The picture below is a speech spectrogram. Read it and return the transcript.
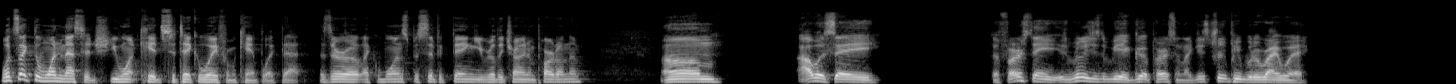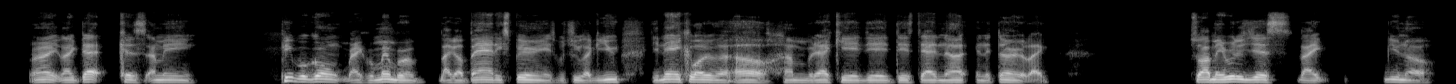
What's like the one message you want kids to take away from a camp like that? Is there a, like one specific thing you really try and impart on them? Um, I would say the first thing is really just to be a good person. Like just treat people the right way, right? Like that, because I mean, people going like remember a, like a bad experience with you. Like you, your name come up like, oh, I remember that kid did this, that, and that, and the third. Like, so I mean, really just like, you know,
